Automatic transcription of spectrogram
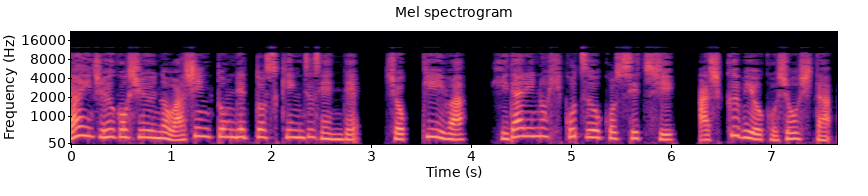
第15週のワシントンレッドスキンズ戦で、ショッキーは左の腓骨を骨折し、足首を故障した。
